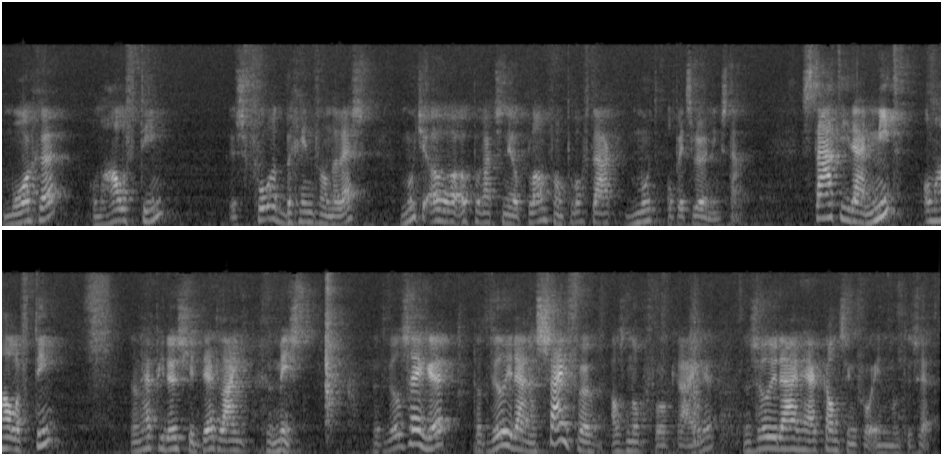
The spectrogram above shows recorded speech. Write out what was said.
Morgen om half tien, dus voor het begin van de les, moet je operationeel plan van proftaak moet op It's Learning staan. Staat die daar niet om half tien, dan heb je dus je deadline gemist. Dat wil zeggen, dat wil je daar een cijfer alsnog voor krijgen, dan zul je daar een herkansing voor in moeten zetten.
